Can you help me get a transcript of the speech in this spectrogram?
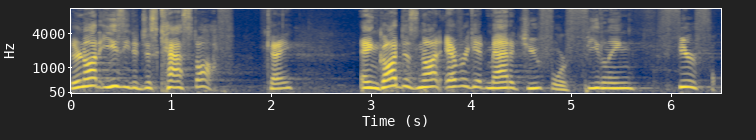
They're not easy to just cast off, okay? And God does not ever get mad at you for feeling fearful.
